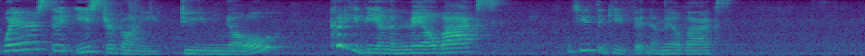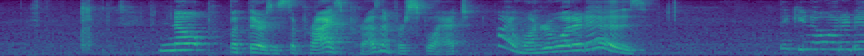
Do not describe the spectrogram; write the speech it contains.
Where's the Easter Bunny? Do you know? Could he be in the mailbox? Do you think he'd fit in a mailbox? Nope, but there's a surprise present for Splat. I wonder what it is. Think you know what it is?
